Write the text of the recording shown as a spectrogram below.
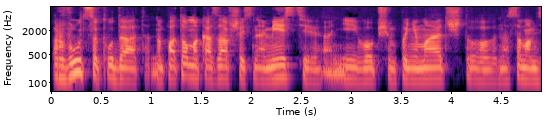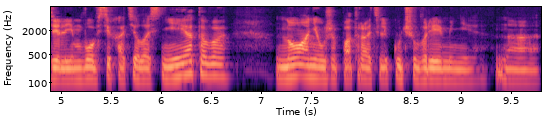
рвутся куда-то, но потом, оказавшись на месте, они, в общем, понимают, что на самом деле им вовсе хотелось не этого, но они уже потратили кучу времени на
